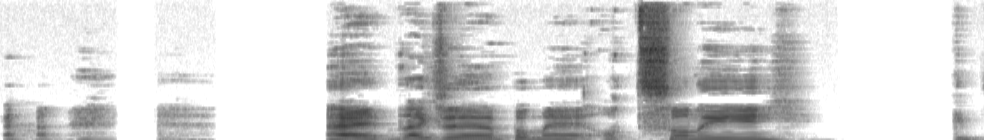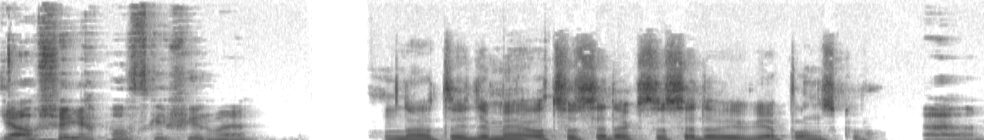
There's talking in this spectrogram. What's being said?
Hej, takže poďme od Sony k ďalšej japonskej firme. No to ideme od suseda k susedovi v Japonsku. A,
